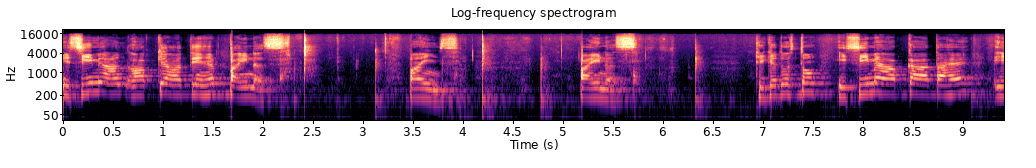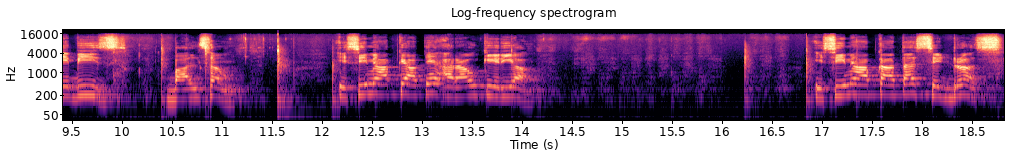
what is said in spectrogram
इसी में आ, आपके आते हैं पाइनस पाइंस पाइनस ठीक है दोस्तों, इसी में आपका आता है एबीज, बालसम। इसी में आपके आते हैं अराउकेरिया। इसी में आपका आता है सिड्रस।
